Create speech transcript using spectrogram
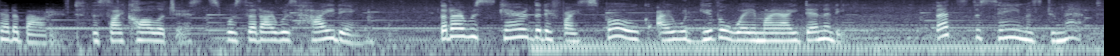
said about it, the psychologists, was that I was hiding. That I was scared that if I spoke, I would give away my identity. That's the same as Du'Met.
